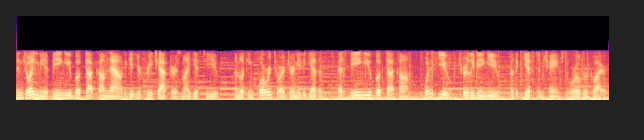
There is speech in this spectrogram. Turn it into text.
Then join me at beingyoubook.com now to get your free chapter as my gift to you. I'm looking forward to our journey together. That's beingyoubook.com what if you, truly being you, are the gift and change the world requires?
